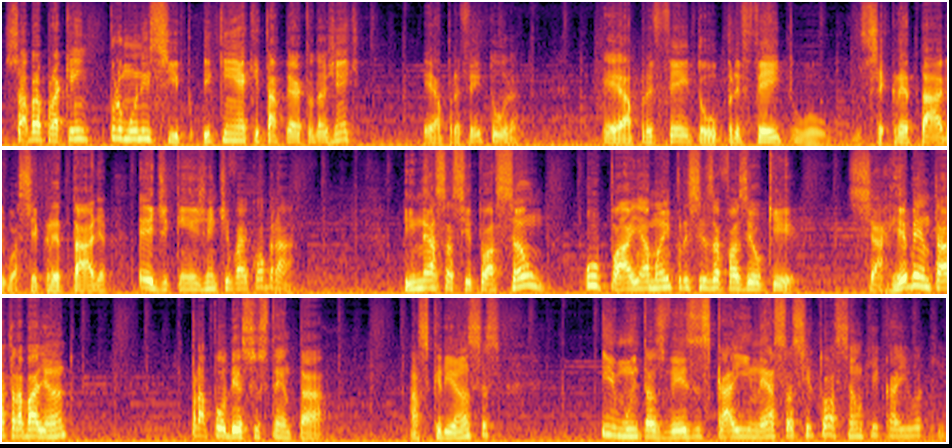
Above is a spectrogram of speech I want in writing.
Sobra para quem? Para o município. E quem é que está perto da gente? É a prefeitura. É a prefeita, ou o prefeito, ou o secretário, a secretária, é de quem a gente vai cobrar. E nessa situação, o pai e a mãe precisa fazer o quê? Se arrebentar trabalhando para poder sustentar as crianças e muitas vezes cair nessa situação que caiu aqui.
